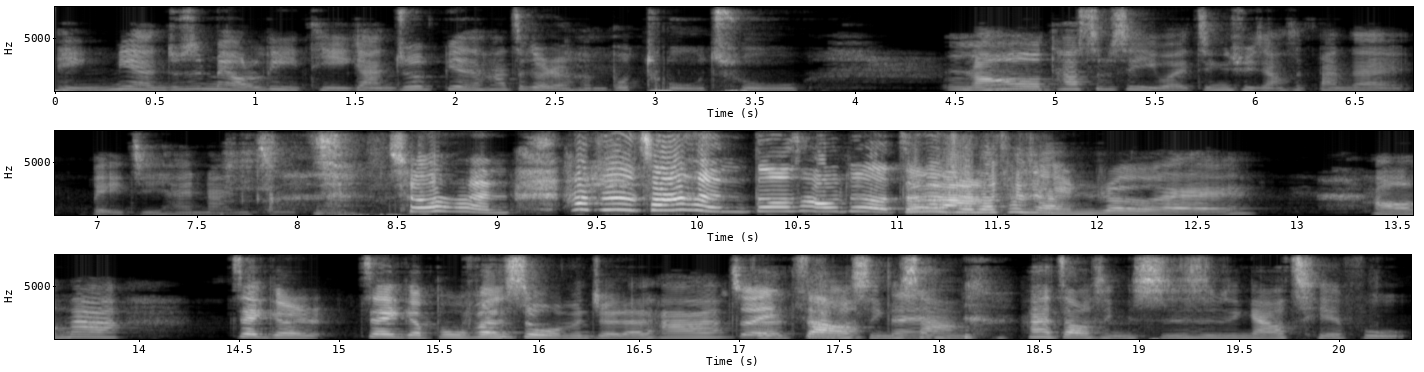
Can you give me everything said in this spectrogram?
平面，就是没有立体感，就是变得他这个人很不突出。嗯、然后他是不是以为金曲奖是办在北极还南极？就很，他真的穿很多，超热的，真的觉得看起来很热哎。好，那。这个这个部分是我们觉得他的造型上，他的造型师是不是应该要切腹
